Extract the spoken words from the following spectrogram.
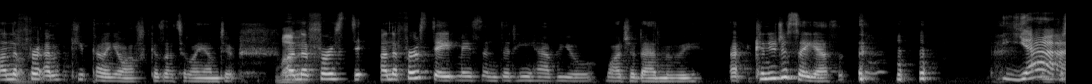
On the first, I'm keep cutting you off because that's who I am too. Love on the it. first di- on the first date, Mason, did he have you watch a bad movie? Uh, can you just say yes? Yeah,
